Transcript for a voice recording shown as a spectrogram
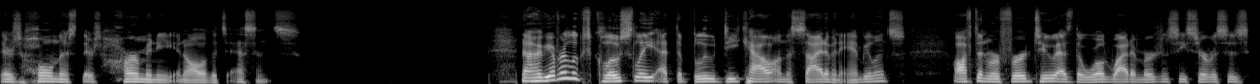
there's wholeness there's harmony in all of its essence. Now have you ever looked closely at the blue decal on the side of an ambulance often referred to as the worldwide emergency services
